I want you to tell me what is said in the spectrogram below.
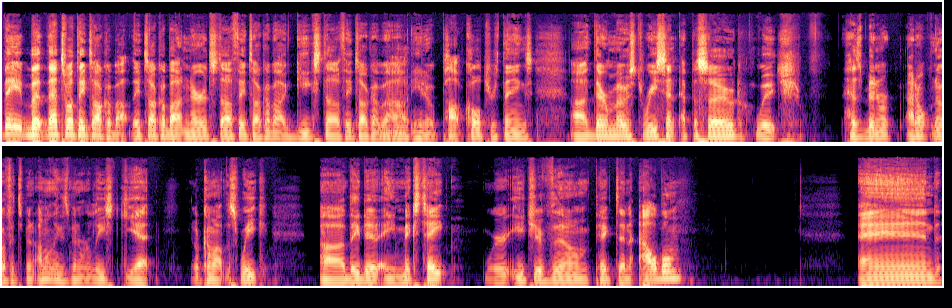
they, but that's what they talk about. They talk about nerd stuff. They talk about geek stuff. They talk about you know pop culture things. Uh, their most recent episode, which has been, re- I don't know if it's been, I don't think it's been released yet. It'll come out this week. Uh, they did a mixtape where each of them picked an album and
